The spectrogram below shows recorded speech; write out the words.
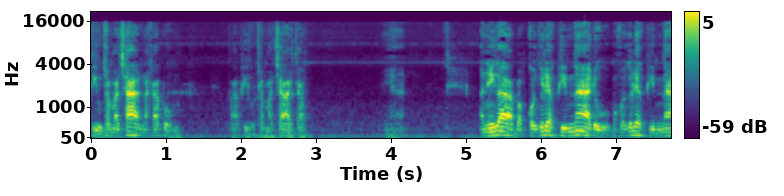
ผิวธรรมชาตินะครับ ผมพระผิวธรรมชาติครับนี่ฮะอันนี้ก็บางคนก็เรียกพิมพ์หน้าดูบางคนก็เรียกพิมพ์หน้า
